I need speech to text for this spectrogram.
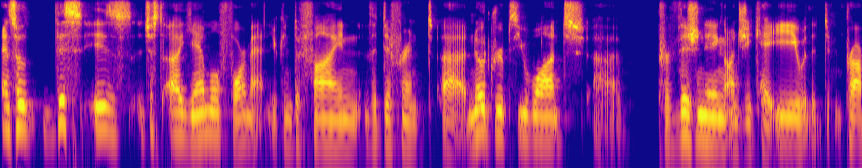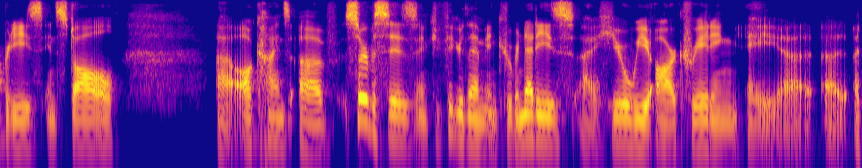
and so this is just a YAML format. You can define the different uh, node groups you want, uh, provisioning on GKE with the different properties, install uh, all kinds of services and configure them in Kubernetes. Uh, here we are creating a, uh, a, a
